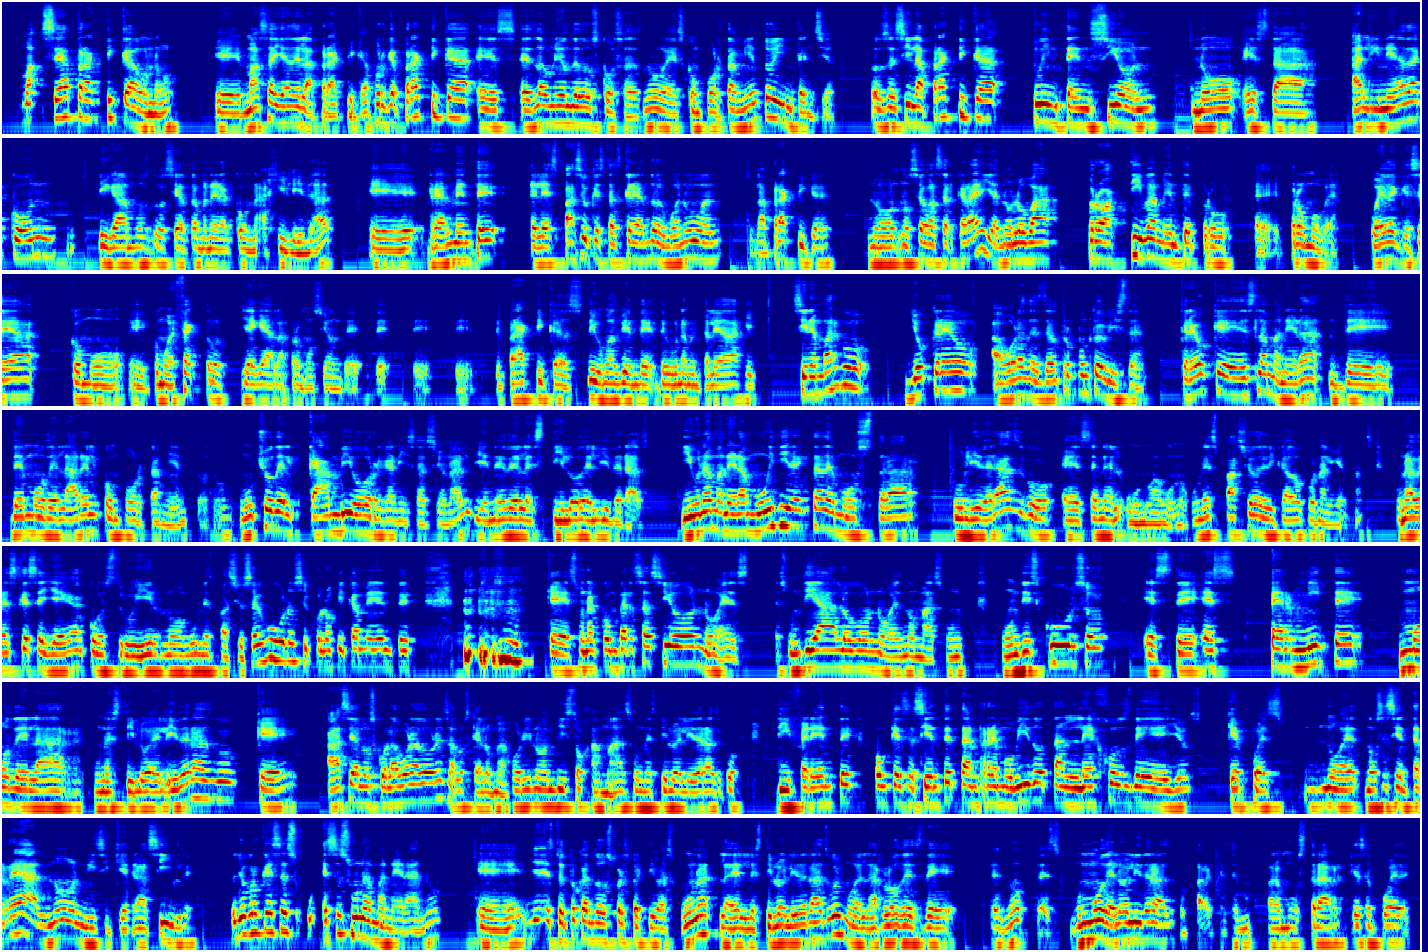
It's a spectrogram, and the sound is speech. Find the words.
sea práctica o no, eh, más allá de la práctica, porque práctica es, es la unión de dos cosas, ¿no? Es comportamiento e intención. Entonces, si la práctica, tu intención no está alineada con, digamos, de cierta manera, con agilidad, eh, realmente el espacio que estás creando, el one-on-one, la práctica, no, no se va a acercar a ella, no lo va proactivamente pro, eh, promover. Puede que sea como, eh, como efecto llegue a la promoción de, de prácticas, digo más bien de, una mentalidad ágil. Sin embargo, yo creo, ahora desde otro punto de vista, creo que es la manera de, de modelar el comportamiento. Mucho del cambio organizacional viene del estilo de liderazgo. Y una manera muy directa de mostrar tu liderazgo es en el uno a uno, un espacio dedicado con alguien más. Una vez que se llega a construir ¿no? un espacio seguro psicológicamente, que es una conversación, no es es un diálogo, no es nomás un, un discurso, este, es, permite modelar un estilo de liderazgo que hace a los colaboradores, a los que a lo mejor y no han visto jamás un estilo de liderazgo diferente o que se siente tan removido, tan lejos de ellos, que pues no, no se siente real, ¿no? Ni siquiera asible. Yo creo que esa es, esa es una manera, ¿no? Eh, estoy tocando dos perspectivas. Una, la del estilo de liderazgo y modelarlo desde, eh, ¿no? Es un modelo de liderazgo para, que se, para mostrar que se puede.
